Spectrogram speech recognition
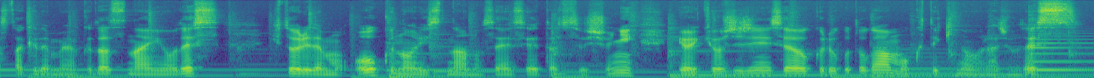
すだけでも役立つ内容です。一人でも多くのリスナーの先生たちと一緒に良い教師人生を送ることが目的のラジオです。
